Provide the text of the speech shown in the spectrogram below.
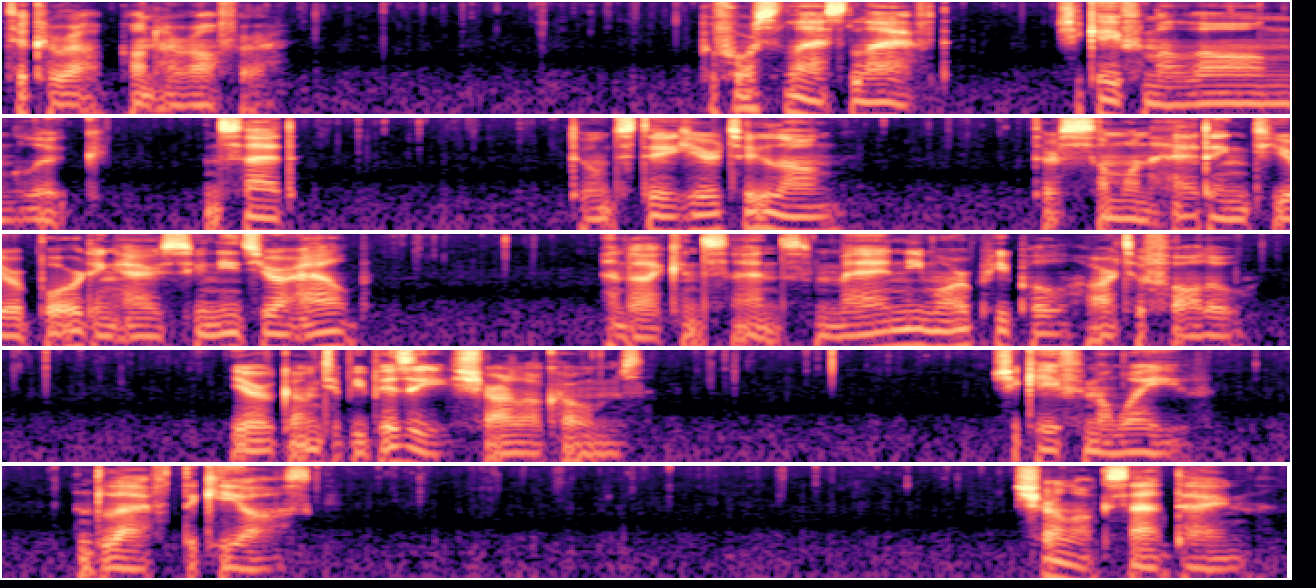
took her up on her offer. Before Celeste left, she gave him a long look and said, Don't stay here too long. There's someone heading to your boarding house who needs your help, and I can sense many more people are to follow. You're going to be busy, Sherlock Holmes. She gave him a wave and left the kiosk. Sherlock sat down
